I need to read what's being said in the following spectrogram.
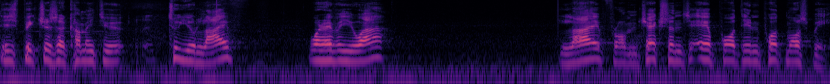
These pictures are coming to, to you live, wherever you are, live from Jackson's Airport in Port Moresby.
